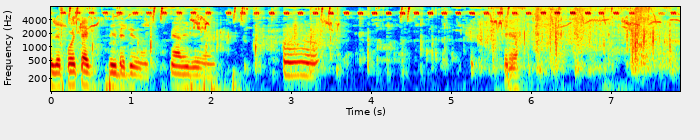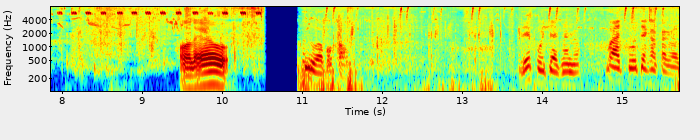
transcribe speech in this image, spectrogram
บ็ดอยู่แม่นี่ดีเลยเดี๋ยวพอแล้วคือว่าพวกเขาเดี๋ยวโปรเจกต์นั่นเนาะว่าโปรเจกต์ข้างๆกัน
